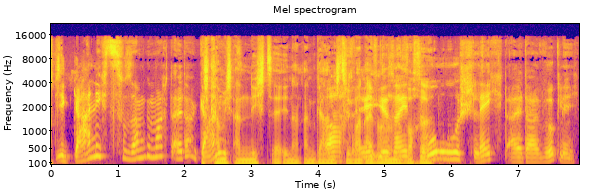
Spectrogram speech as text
habt ihr gar nichts zusammen gemacht, Alter? Gar ich kann nichts? mich an nichts erinnern, an gar nichts. Wir waren ey, einfach ihr nur eine seid Woche so schlecht, Alter, wirklich.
